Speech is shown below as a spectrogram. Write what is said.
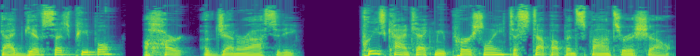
God gives such people a heart of generosity. Please contact me personally to step up and sponsor a show.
